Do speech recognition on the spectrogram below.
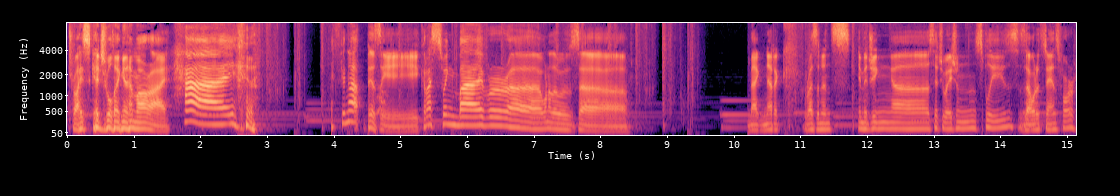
Try scheduling an MRI. Hi! you're not busy, can I swing by for uh, one of those uh, magnetic resonance imaging uh, situations, please? Is that what it stands for?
